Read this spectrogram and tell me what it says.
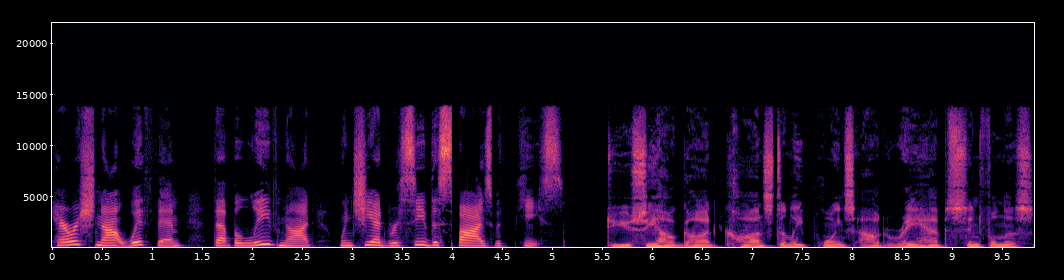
perished not with them that believed not when she had received the spies with peace. Do you see how God constantly points out Rahab's sinfulness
